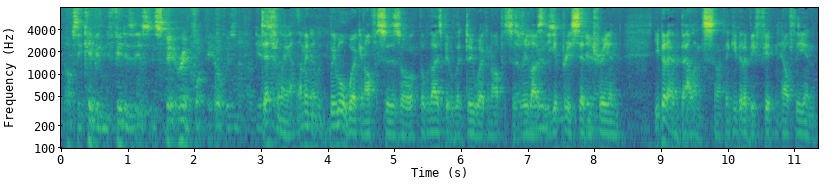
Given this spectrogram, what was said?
obviously keeping fit is, is, is, very important for your health, isn't it? I guess. Definitely. I mean, we all work in offices, or those people that do work in offices realise that you get pretty sedentary yeah. and you've got to have balance. I think you've got to be fit and healthy, and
